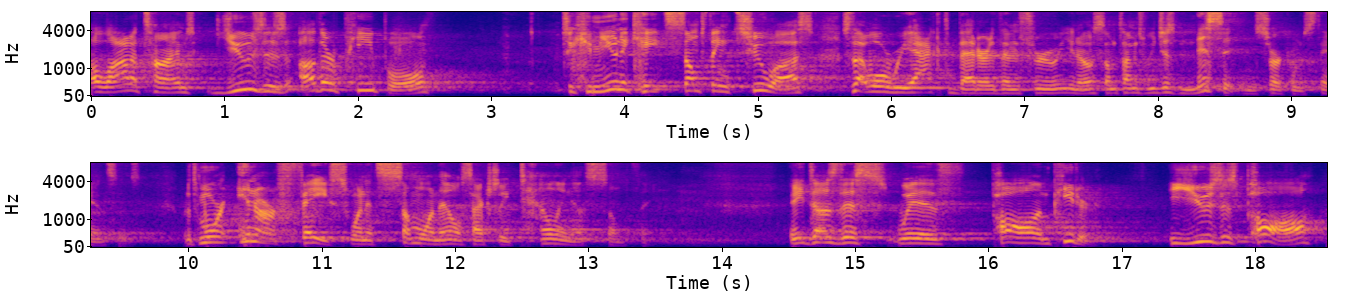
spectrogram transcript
a lot of times, uses other people to communicate something to us so that we'll react better than through, you know, sometimes we just miss it in circumstances. But it's more in our face when it's someone else actually telling us something. And he does this with Paul and Peter. He uses Paul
